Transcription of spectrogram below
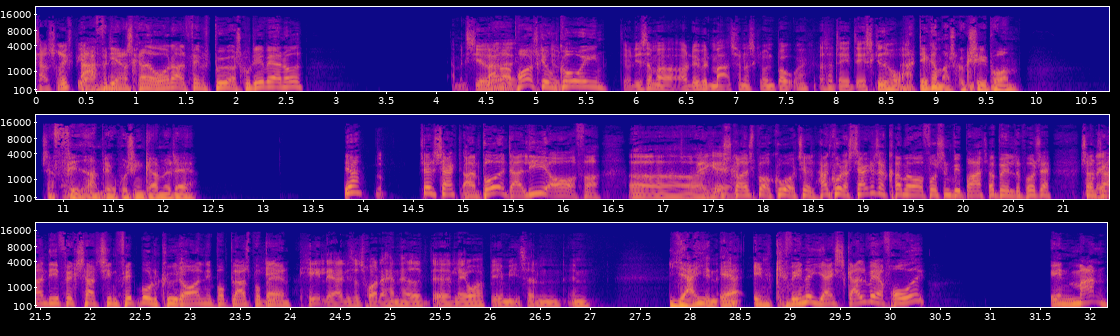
Claus Riffbjerg... Ja, fordi han har skrevet 98 bøger. Skulle det være noget? Ja, man siger, Man jo, kan prøve at skrive en er god en. Det er jo ligesom at, at løbe et maraton og skrive en bog, ikke? Altså, det, det er skide hårdt. Ja, det kan man sgu ikke se på ham. Så fed han blev på sin gamle dag. Ja, Selv sagt. Og han boede der lige over for øh, ikke- Skodsborg Kur til. Han kunne da sagtens have kommet over og få sådan en vibratorbælte på sig, sådan så han lige fik sat sin fedtmolekyler ordentligt på plads på banen. Helt, helt ærligt, så tror jeg, at han havde et øh, lavere BMI til en, en... Jeg En- er en kvinde. Jeg skal være frodig. En mand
